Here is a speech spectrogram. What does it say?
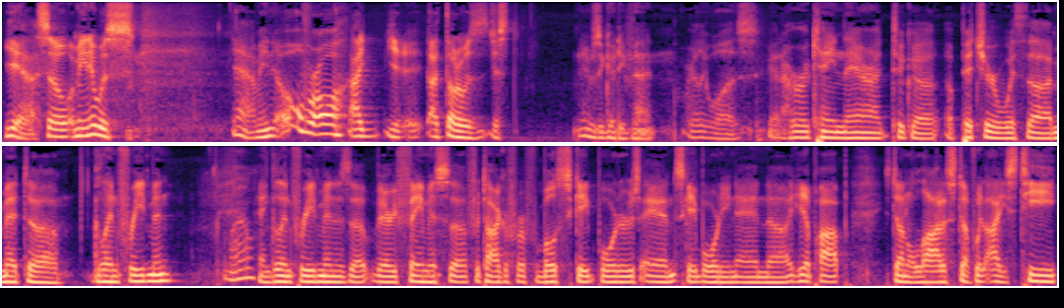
yeah. So I mean, it was, yeah. I mean, overall, I I thought it was just it was a good event. It really was. We had a hurricane there. I took a, a picture with uh, I met uh, Glen Friedman. Wow. And Glen Friedman is a very famous uh, photographer for both skateboarders and skateboarding and uh, hip hop. He's done a lot of stuff with Ice T.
